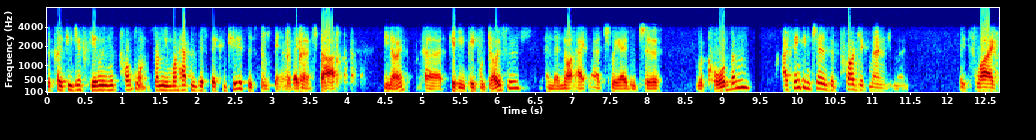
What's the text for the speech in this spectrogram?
because you're just dealing with problems. I mean, what happens if their computer system's down? Are they going to start you know, uh, giving people doses and they're not actually able to record them. I think in terms of project management, it's like,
